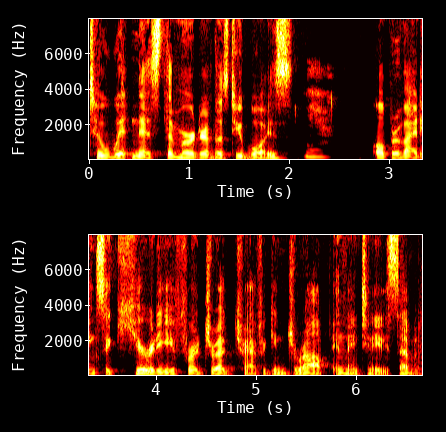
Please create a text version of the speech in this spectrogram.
to witness the murder of those two boys Yeah. while providing security for a drug trafficking drop in 1987.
